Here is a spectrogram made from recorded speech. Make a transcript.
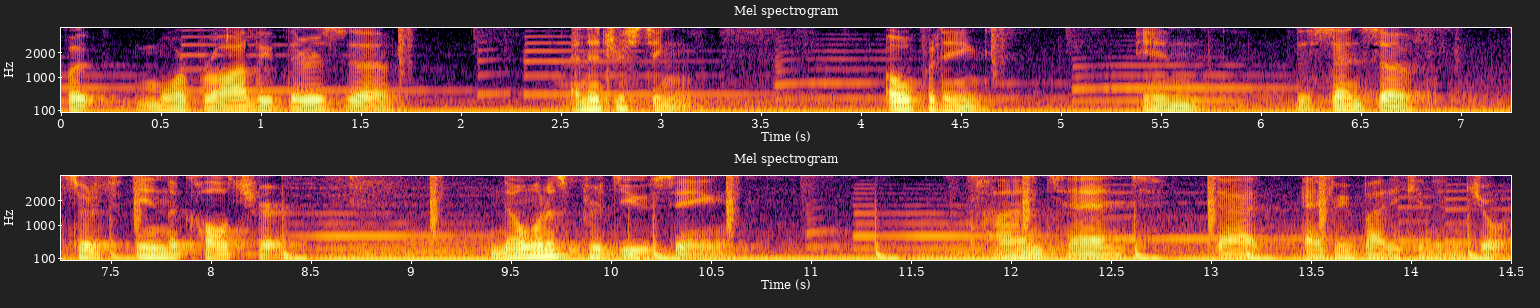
but more broadly, there's a an interesting opening in the sense of sort of in the culture. No one is producing content that everybody can enjoy.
